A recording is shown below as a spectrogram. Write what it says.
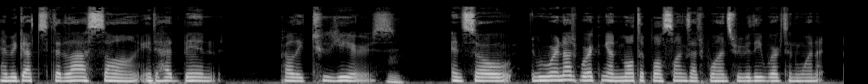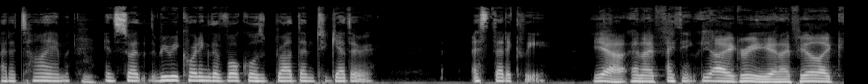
and we got to the last song, it had been probably 2 years. Hmm. And so we were not working on multiple songs at once. We really worked on one at a time. Hmm. And so re-recording the vocals brought them together aesthetically. Yeah, and I, f- I think. yeah, I agree, and I feel like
